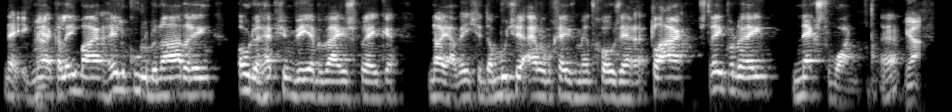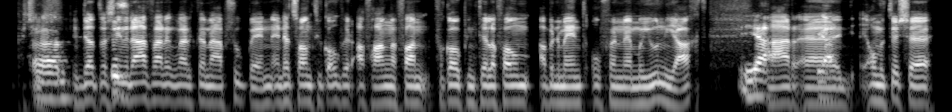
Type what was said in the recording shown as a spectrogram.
Nee, ik merk ja. alleen maar een hele coole benadering. Oh, daar heb je hem weer, bij wijze van spreken. Nou ja, weet je, dan moet je eigenlijk op een gegeven moment gewoon zeggen, klaar, streep er doorheen, next one. Hè? Ja, precies. Uh, dat was dus, inderdaad waar ik, waar ik daarna op zoek ben. En dat zal natuurlijk ook weer afhangen van verkoop je een telefoonabonnement of een uh, miljoenenjacht. Ja, maar uh, ja. ondertussen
